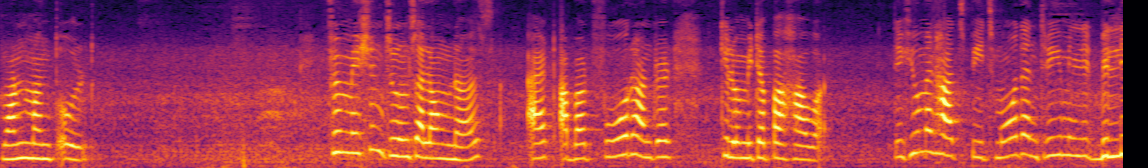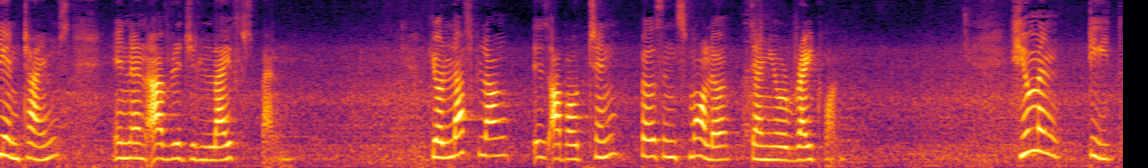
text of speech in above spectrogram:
one month old. Information zooms along nerves at about 400 km per hour. The human heart beats more than 3 billion times in an average lifespan. Your left lung is about 10% smaller than your right one. Human teeth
